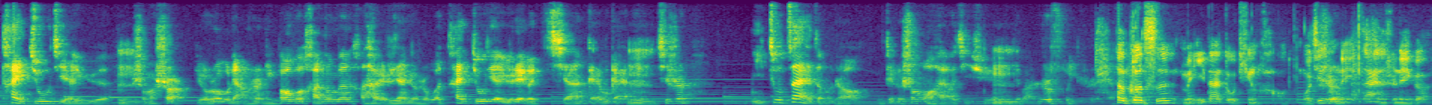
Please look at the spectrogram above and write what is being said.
太纠结于嗯什么事儿，比如说我两个事儿，你包括韩东跟韩大伟之间，就是我太纠结于这个钱给不给，嗯。其实你就再怎么着，你这个生活还要继续，嗯。对吧？日复一日。那歌词每一代都挺好的，我记得哪一代的是那个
